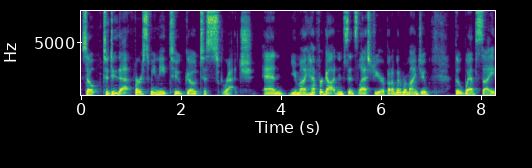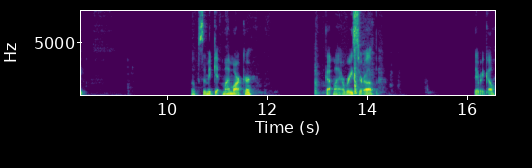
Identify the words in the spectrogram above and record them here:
So, to do that, first we need to go to Scratch. And you might have forgotten since last year, but I'm going to remind you the website. Oops, let me get my marker. Got my eraser up. There we go.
